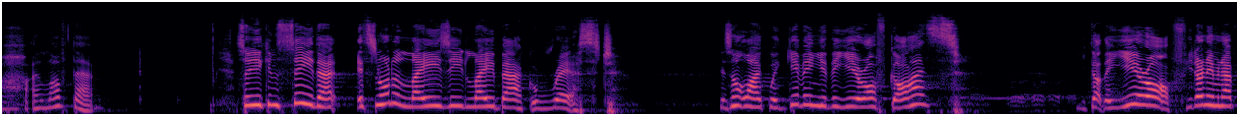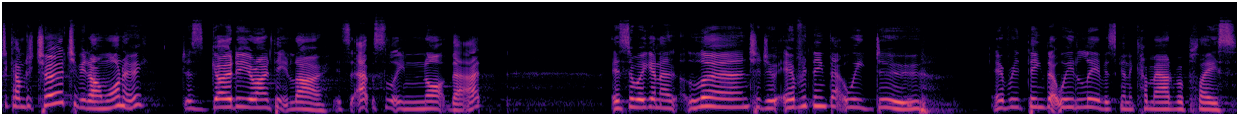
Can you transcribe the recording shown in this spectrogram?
Oh, I love that. So you can see that it's not a lazy, lay back rest. It's not like we're giving you the year off, guys. You've got the year off. You don't even have to come to church if you don't want to. Just go do your own thing. No, it's absolutely not that. It's so we're going to learn to do everything that we do, everything that we live is going to come out of a place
